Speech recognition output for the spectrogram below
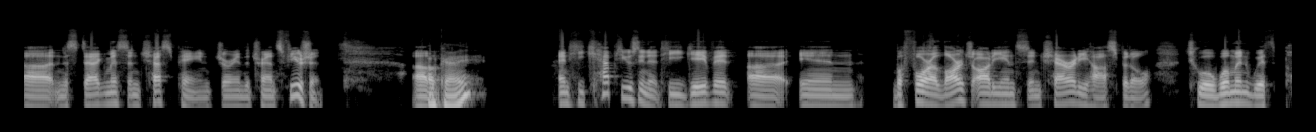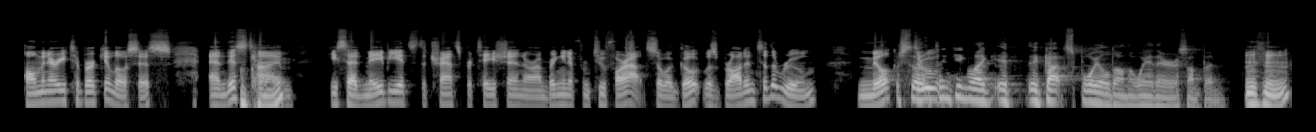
uh, nystagmus and chest pain during the transfusion. Um, Okay. and he kept using it. He gave it uh, in before a large audience in Charity Hospital to a woman with pulmonary tuberculosis, and this Okay. time he said maybe it's the transportation or I'm bringing it from too far out. So a goat was brought into the room, milked So through. thinking like it, it got spoiled on the way there or something. Mhm.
